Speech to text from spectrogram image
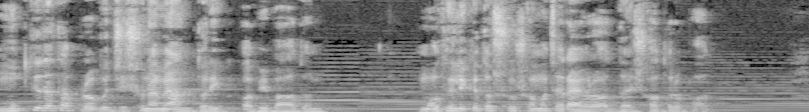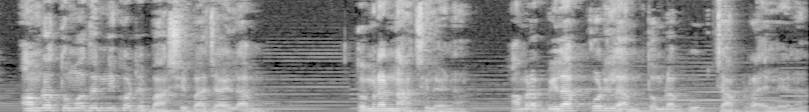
মুক্তিদাতা প্রভু যিশু নামে আন্তরিক অভিবাদন। মথিলিখিত সুসমাচার এগারো অধ্যায় সতেরো পদ। আমরা তোমাদের নিকটে বাঁশি বাজাইলাম। তোমরা নাচিলে না। আমরা বিলাপ করিলাম, তোমরা বুক চাপড়াইলে না।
